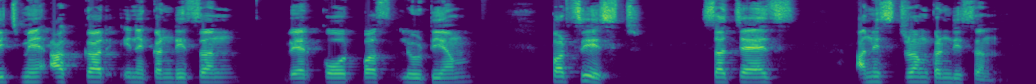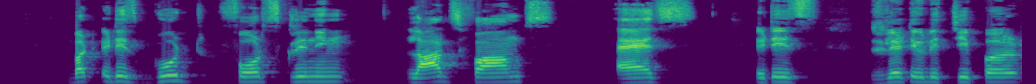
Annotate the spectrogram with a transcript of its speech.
which may occur in a condition where corpus luteum persists such as anisotrom condition but it is good for screening large farms as it is relatively cheaper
